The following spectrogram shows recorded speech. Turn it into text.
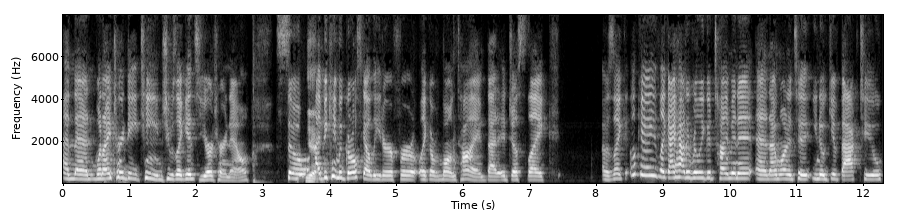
And then when I turned 18, she was like, it's your turn now. So, Yeah. I became a Girl Scout leader for like a long time that it just like, I was like, okay, like I had a really good time in it and I wanted to, you know, give back to.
